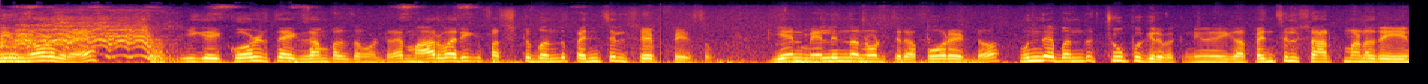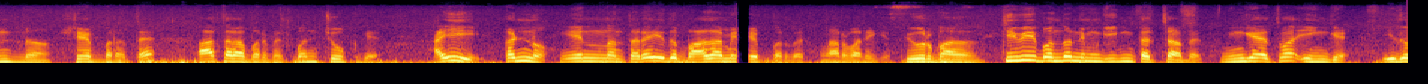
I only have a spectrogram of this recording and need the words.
ನೀವು ನೋಡಿದ್ರೆ ಈಗ ಈ ಕೋಲ್ಡ್ ಎಕ್ಸಾಂಪಲ್ ತೊಗೊಂಡ್ರೆ ಮಾರ್ವಾರಿಗೆ ಫಸ್ಟ್ ಬಂದು ಪೆನ್ಸಿಲ್ ಶೇಪ್ ಫೇಸು ಏನು ಮೇಲಿಂದ ನೋಡ್ತೀರಾ? ಫೋರ್ ಹೆಡ್ಡು ಮುಂದೆ ಬಂದು ಚೂಪಿಗಿರ್ಬೇಕು ನೀವು ಈಗ ಪೆನ್ಸಿಲ್ ಶಾರ್ಪ್ ಮಾಡಿದ್ರೆ ಏನು ಶೇಪ್ ಬರುತ್ತೆ? ಆ ಥರ ಬರಬೇಕು. ಬಂದು ಚೂಪ್ಗೆ. ಐ ಕಣ್ಣು ಏನಂತಾರೆ ಇದು ಬಾದಾಮಿ ಶೇಪ್ ಬರ್ಬೇಕು ಮಾರ್ವಾರಿಗೆ ಪ್ಯೂರ್ ಬಾ ಕಿವಿ ಬಂದು ನಿಮ್ಗೆ ಹಿಂಗೆ ಟಚ್ ಆಗಬೇಕು. ಹಿಂಗೆ ಅಥವಾ ಹಿಂಗೆ. ಇದು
